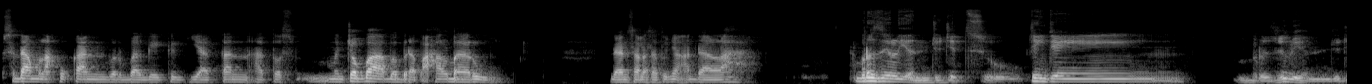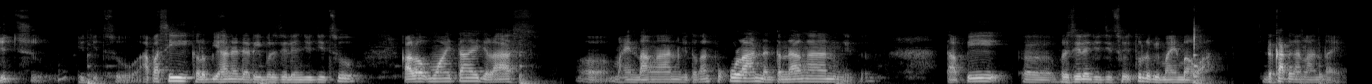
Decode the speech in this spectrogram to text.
sedang melakukan berbagai kegiatan atau mencoba beberapa hal baru dan salah satunya adalah Brazilian Jiu-Jitsu. Jing jing. Brazilian Jiu-Jitsu. Jiu-Jitsu. Apa sih kelebihannya dari Brazilian Jiu-Jitsu? Kalau Muay Thai jelas uh, main tangan gitu kan, pukulan dan tendangan gitu. Tapi uh, Brazilian Jiu-Jitsu itu lebih main bawah, dekat dengan lantai.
